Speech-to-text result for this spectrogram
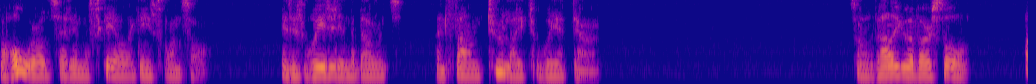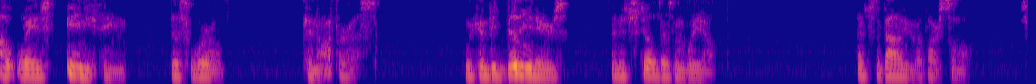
the whole world set in the scale against one soul. It is weighted in the balance and found too light to weigh it down. So the value of our soul outweighs anything this world can offer us. We can be billionaires and it still doesn't weigh out. That's the value of our soul. It's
